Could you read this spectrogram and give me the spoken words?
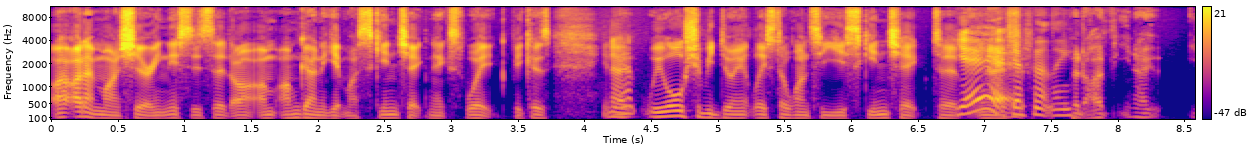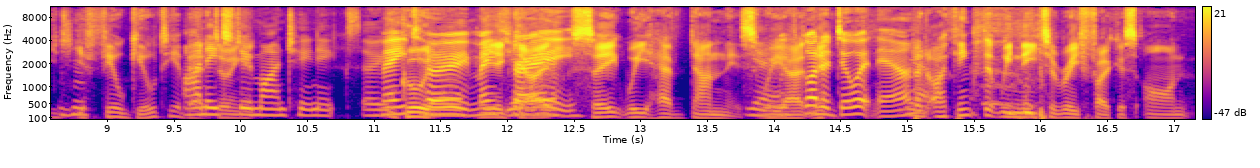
I, I don't mind sharing this. Is that I- I'm, I'm going to get my skin check next week because you know Yep. we all should be doing at least a once a year skin check to you Yeah. know, Definitely. But I've you know you, you feel guilty about it. I need to doing do it. mine too, Nick. So Me Good. too. There Me you go. three. See, we have done this. Yeah. We We've are Got to do it now. But I think that we need to refocus on,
